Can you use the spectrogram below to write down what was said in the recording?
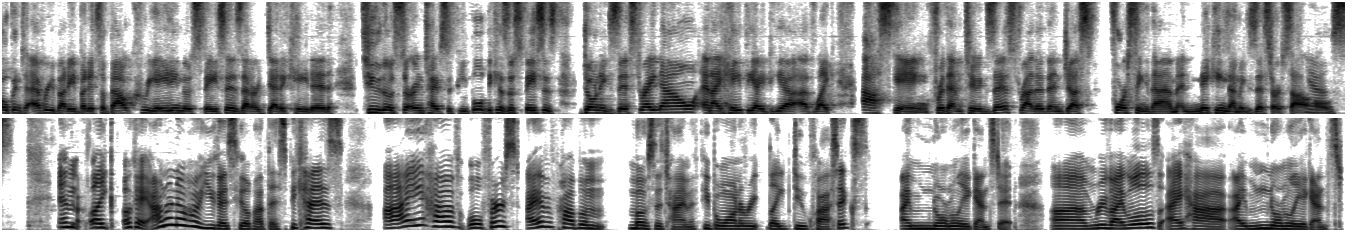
open to everybody but it's about creating those spaces that are dedicated to those certain types of people because those spaces don't exist right now. And i hate the idea of like asking for them to exist rather than just forcing them and making them exist ourselves. And like, okay, I don't know how you guys feel about this because I have, well, first, I have a problem most of the time. If people want to re- like do classics, I'm normally against it. Um, revivals, I have, I'm normally against.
